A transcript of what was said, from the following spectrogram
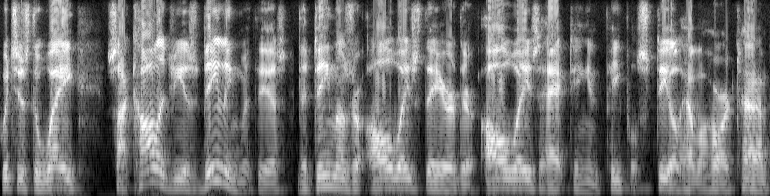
which is the way psychology is dealing with this. The demons are always there, they're always acting people still have a hard time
